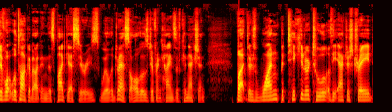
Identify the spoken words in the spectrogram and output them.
of what we'll talk about in this podcast series will address all those different kinds of connection. But there's one particular tool of the actor's trade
